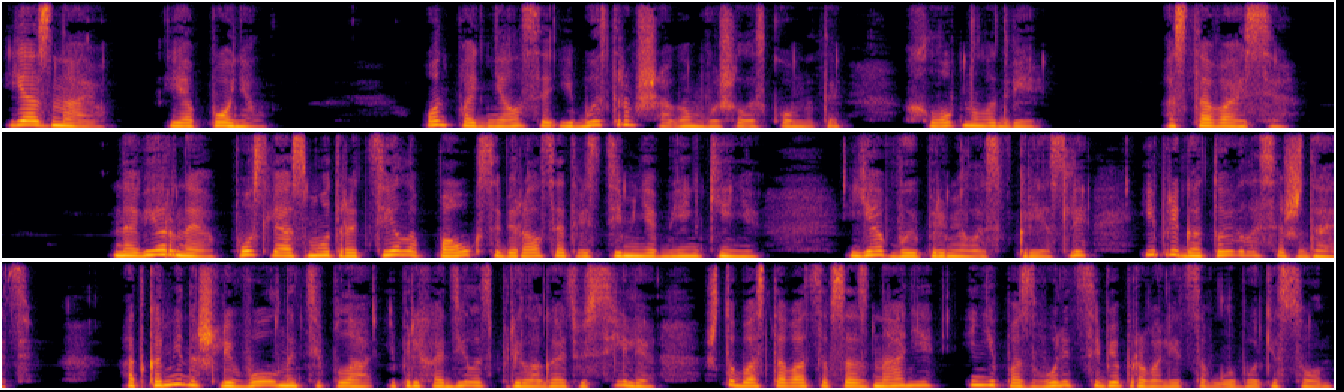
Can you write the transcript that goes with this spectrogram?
Я знаю. Я понял». Он поднялся и быстрым шагом вышел из комнаты. Хлопнула дверь. «Оставайся». Наверное, после осмотра тела паук собирался отвезти меня в Бьянкине. Я выпрямилась в кресле и приготовилась ждать. От камина шли волны тепла, и приходилось прилагать усилия, чтобы оставаться в сознании и не позволить себе провалиться в глубокий сон.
